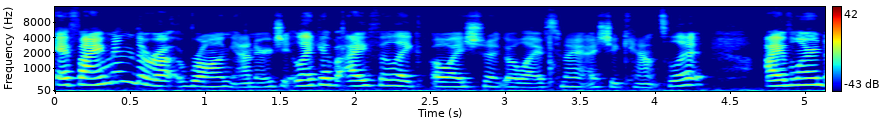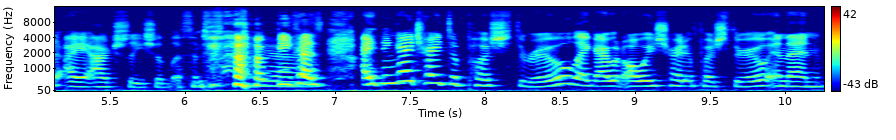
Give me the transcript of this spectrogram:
if i'm in the r- wrong energy like if i feel like oh i shouldn't go live tonight i should cancel it i've learned i actually should listen to that Yeah. because i think i tried to push through like i would always try to push through and then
